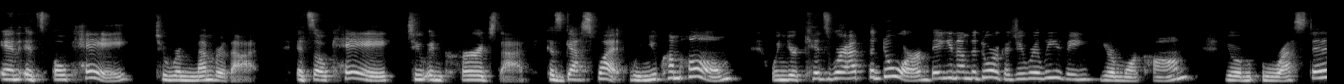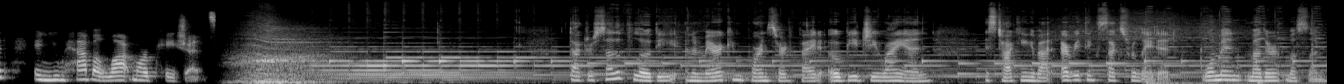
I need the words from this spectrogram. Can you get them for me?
And it's okay to remember that. It's okay to encourage that. Because guess what? When you come home when your kids were at the door, banging on the door because you were leaving, you're more calm, you're rested, and you have a lot more patience. Dr. Sadaf Lodi, an American born certified OBGYN, is talking about everything sex related woman, mother, Muslim.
